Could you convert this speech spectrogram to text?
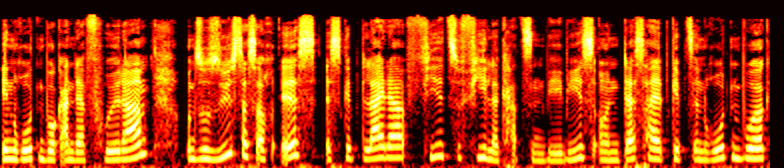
in Rothenburg an der Fulda. Und so süß das auch ist, es gibt leider viel zu viele Katzenbabys und deshalb gibt es in Rothenburg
